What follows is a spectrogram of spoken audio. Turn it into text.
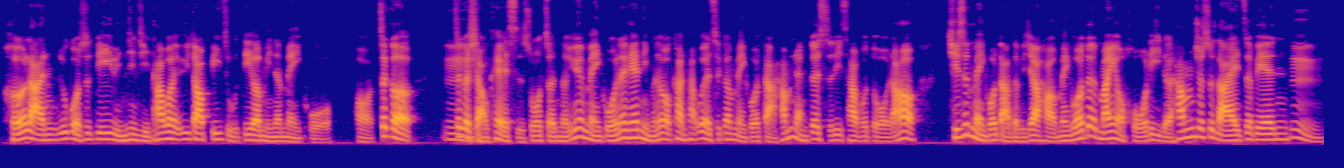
荷兰如果是第一名晋级，他会遇到 B 组第二名的美国，哦，这个这个小嗯 case 说真的，因为美国那天你们如果看他，威尔士跟美国打，他们两队实力差不多，然后其实美国打的比较好，美国队蛮有活力的，他们就是来这边嗯。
